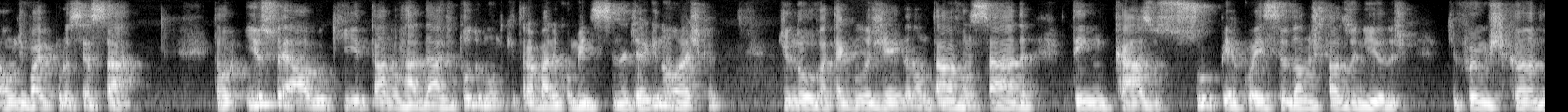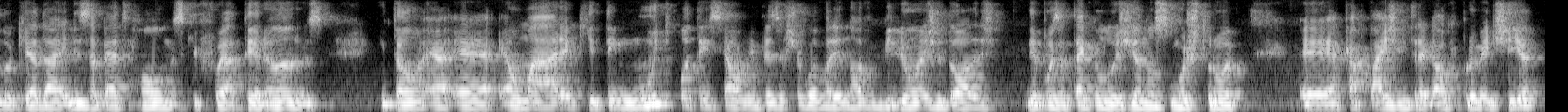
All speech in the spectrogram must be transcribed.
onde vai processar. Então, isso é algo que está no radar de todo mundo que trabalha com medicina diagnóstica. De novo, a tecnologia ainda não está avançada. Tem um caso super conhecido lá nos Estados Unidos, que foi um escândalo, que é da Elizabeth Holmes, que foi a Teranos. Então, é, é, é, uma área que tem muito potencial, uma empresa que chegou a valer 9 bilhões de dólares, depois a tecnologia não se mostrou é, capaz de entregar o que prometia,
